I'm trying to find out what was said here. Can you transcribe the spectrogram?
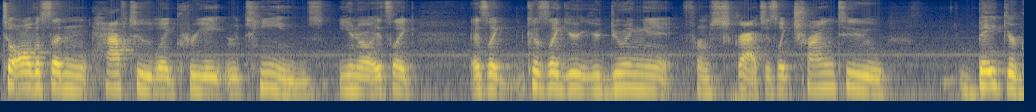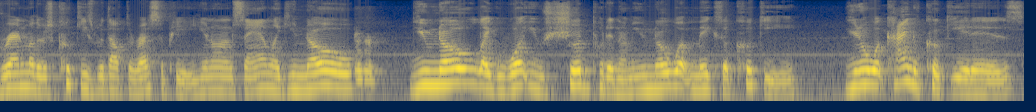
to all of a sudden have to like create routines you know? It's like it's like because like you're you're doing it from scratch. It's like trying to bake your grandmother's cookies without the recipe you know what i'm saying? Like you know Mhm. You know like what you should put in them. You know what makes a cookie. You know what kind of cookie it is.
